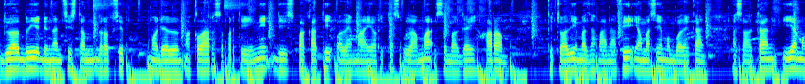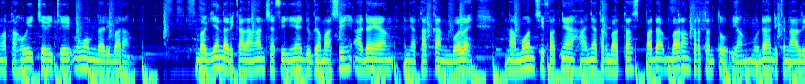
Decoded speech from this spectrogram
Jual beli dengan sistem dropship model maklar seperti ini disepakati oleh mayoritas ulama sebagai haram, kecuali mazhab Hanafi yang masih membolehkan, asalkan ia mengetahui ciri-ciri umum dari barang. Sebagian dari kalangan Syafi'iyah juga masih ada yang menyatakan boleh, namun sifatnya hanya terbatas pada barang tertentu yang mudah dikenali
